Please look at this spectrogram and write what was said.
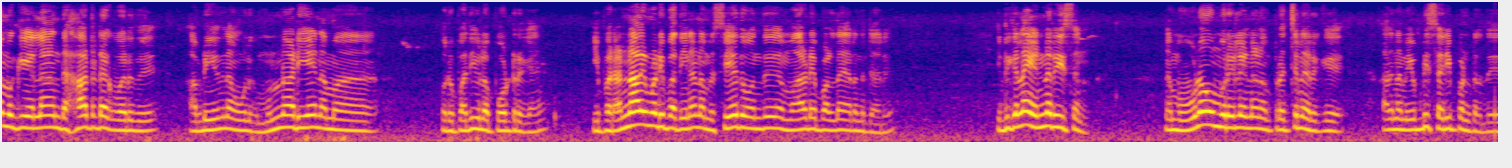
நமக்கு எல்லாம் இந்த ஹார்ட் அட்டாக் வருது? அப்படிங்கிறது நான் உங்களுக்கு முன்னாடியே நம்ம ஒரு பதிவில் போட்டிருக்கேன். இப்போ ரெண்டு நாளைக்கு முன்னாடி பார்த்தீங்கன்னா நம்ம சேது வந்து மாரடைப்பால் தான் இறந்துட்டார். இதுக்கெல்லாம் என்ன ரீசன் நம்ம உணவு முறையில் என்னென்ன பிரச்சனை இருக்குது அதை நம்ம எப்படி சரி பண்ணுறது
